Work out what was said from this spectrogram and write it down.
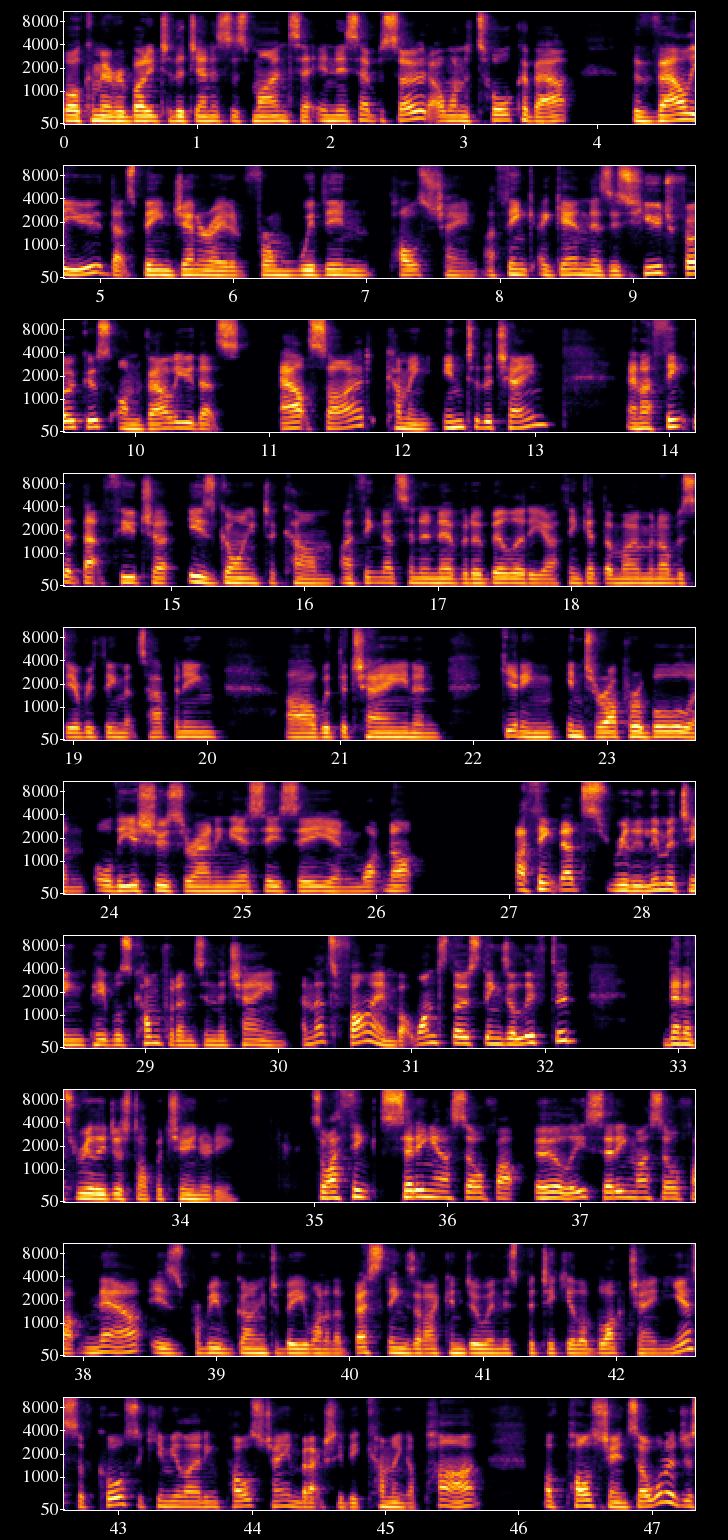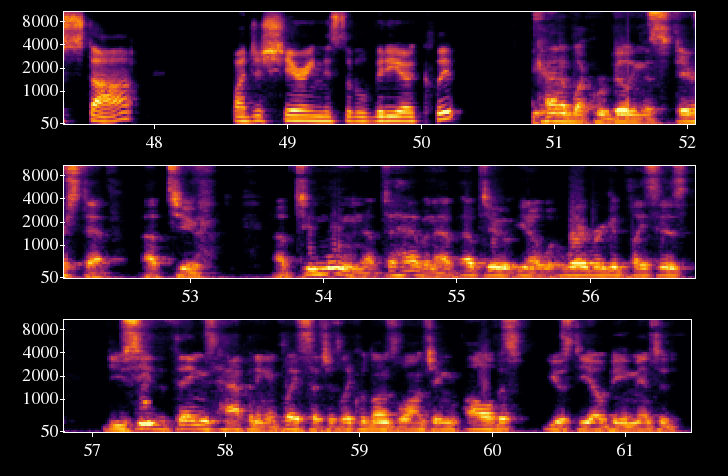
Welcome, everybody, to the Genesis Mindset. In this episode, I want to talk about the value that's being generated from within Pulse Chain. I think, again, there's this huge focus on value that's outside coming into the chain. And I think that that future is going to come. I think that's an inevitability. I think at the moment, obviously, everything that's happening uh, with the chain and getting interoperable and all the issues surrounding the SEC and whatnot, I think that's really limiting people's confidence in the chain. And that's fine. But once those things are lifted, then it's really just opportunity. So I think setting ourselves up early, setting myself up now is probably going to be one of the best things that I can do in this particular blockchain. Yes, of course, accumulating Pulse Chain, but actually becoming a part of Pulse Chain. So I want to just start by just sharing this little video clip. Kind of like we're building this stair step up to up to moon, up to heaven, up, up to you know wherever a good place is do you see the things happening in place, such as liquid loans launching, all this USDL being minted?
